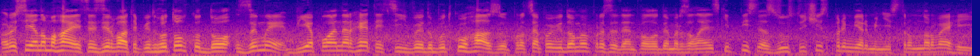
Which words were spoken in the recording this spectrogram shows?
Росія намагається зірвати підготовку до зими, б'є по енергетиці й видобутку газу. Про це повідомив президент Володимир Зеленський після зустрічі з прем'єр-міністром Норвегії.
